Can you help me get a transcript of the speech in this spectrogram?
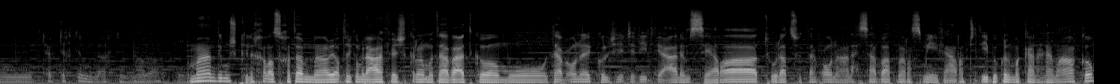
وبتحب تختم ولا أختم؟ ما بعرف. ما عندي مشكلة خلاص ختمنا. ويعطيكم العافية. شكرا لمتابعتكم وتابعونا لكل شيء جديد في عالم السيارات ولا تنسوا تتابعونا على حساباتنا الرسمية في عرب جديد بكل مكان. إحنا معاكم.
